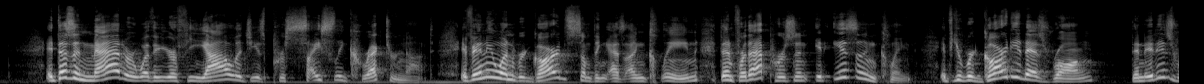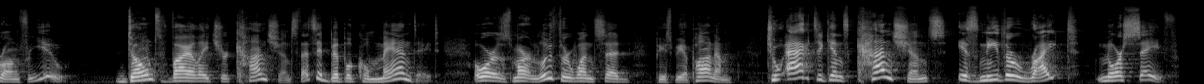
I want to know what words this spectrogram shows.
It doesn't matter whether your theology is precisely correct or not. If anyone regards something as unclean, then for that person it is unclean. If you regard it as wrong, then it is wrong for you. Don't violate your conscience. That's a biblical mandate. Or as Martin Luther once said, peace be upon him, to act against conscience is neither right nor safe.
